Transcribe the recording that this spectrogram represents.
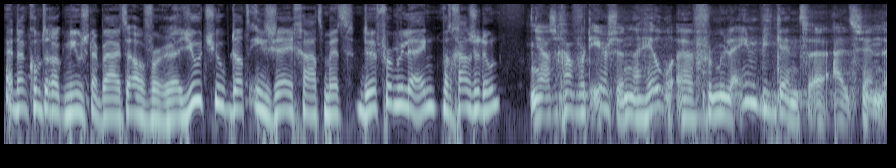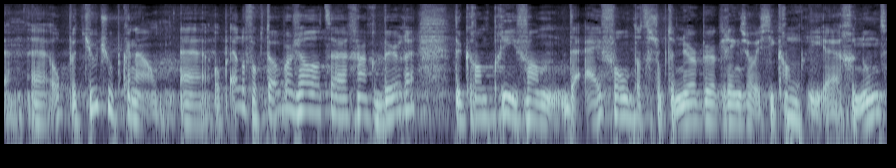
En dan komt er ook nieuws naar buiten over YouTube dat in zee gaat met de Formule 1. Wat gaan ze doen? Ja, ze gaan voor het eerst een heel uh, Formule 1 weekend uh, uitzenden uh, op het YouTube-kanaal. op 11 oktober zal dat gaan gebeuren. De Grand Prix van de Eifel, dat is op de Nürburgring, zo is die Grand Prix genoemd.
